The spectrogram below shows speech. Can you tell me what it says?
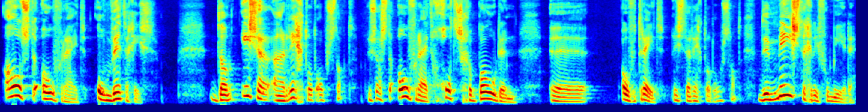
als de overheid onwettig is, dan is er een recht tot opstand. Dus als de overheid Gods geboden uh, overtreedt, dan is er recht tot opstand. De meeste gereformeerden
